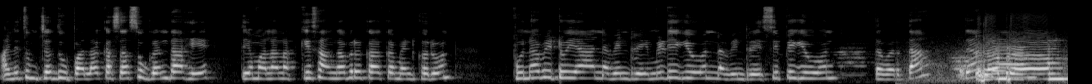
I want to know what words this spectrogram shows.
आणि तुमच्या धूपाला कसा सुगंध आहे ते मला नक्की सांगा बरं का कमेंट करून. पुन्हा भेटूया नवीन रेमेडी घेऊन नवीन रेसिपी घेऊन. तवरता राम राम. राम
